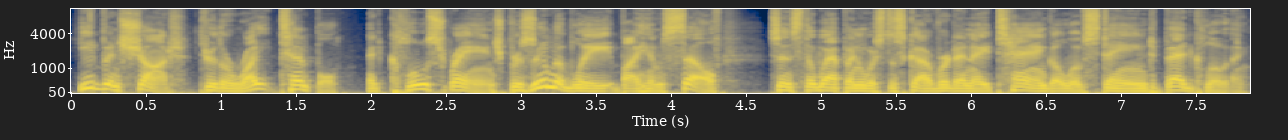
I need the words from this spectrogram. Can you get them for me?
He'd been shot through the right temple at close range, presumably by himself, since the weapon was discovered in a tangle of stained bedclothing.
